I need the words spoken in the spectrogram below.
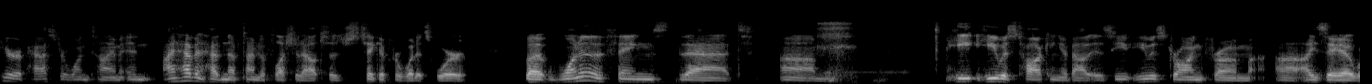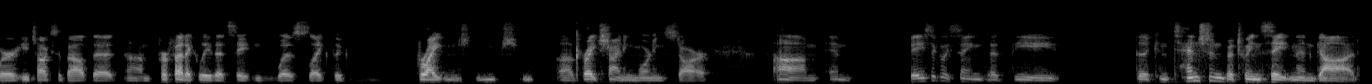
hear a pastor one time, and I haven't had enough time to flesh it out, so just take it for what it's worth. But one of the things that um, he he was talking about is he he was drawing from uh, Isaiah where he talks about that um, prophetically that Satan was like the bright and uh, bright shining morning star, um, and basically saying that the the contention between Satan and God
